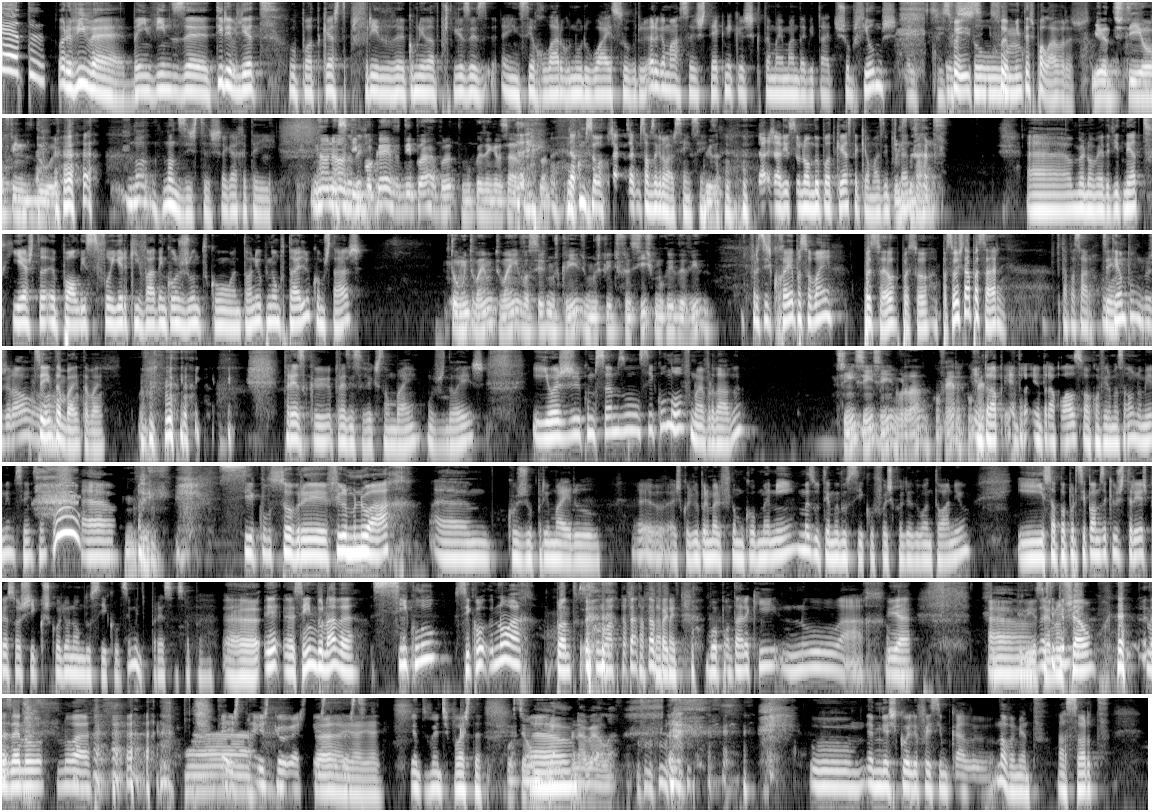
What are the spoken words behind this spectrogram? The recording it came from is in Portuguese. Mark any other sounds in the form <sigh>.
bilhete! Ora viva! Bem-vindos a Tira Bilhete, o podcast preferido da comunidade portuguesa em Cerro Largo, no Uruguai, sobre argamassas técnicas, que também manda habitados sobre filmes. Isso foi, sou- isso foi muitas palavras. E eu desisti ao fim de duas. <laughs> Não, não desistas, agarra-te aí. Não, não, tipo, ok, tipo, ah, pronto, uma coisa engraçada. Já começou, já, já começámos a gravar, sim, sim. Já, já disse o nome do podcast, que é o mais importante. Exato. Ah, o meu nome é David Neto e esta apólice foi arquivada em conjunto com António Pinhão Botelho. Como estás? Estou muito bem, muito bem. E vocês, meus queridos, meus queridos Francisco, meu querido David? Francisco Correia, passou bem? Passou, passou. Passou e está a passar. Está a passar Sim. o tempo, no geral? Sim, ou- também, também. <laughs> Parece que parecem saber que estão bem, os dois. E hoje começamos um ciclo novo, não é verdade? Sim, sim, sim, é verdade. Confere, confere. Entra, entra, entra aplauso ou confirmação, no mínimo, sim, sim. <laughs> Ah, ciclo sobre filme noir, ah, cujo primeiro. ah, a escolha do primeiro filme coube a mim, mas o tema do ciclo foi a escolha do António. E só para participarmos aqui os três, peço ao Chico que escolha o nome do ciclo. Sem muito depressa, só para. E, assim, do nada. Ciclo Ciclo no ar. Pronto. Ciclo no ar, está Tá- tá feito. Vou apontar aqui no ar. Ok. Yeah. Ah, Podia ser no chão, <laughs> mas é no, no ar. É este, é este que eu gosto. Este, Ai, este. ai, ai. Gente bem disposta. Você é um Ah. um... na bela. <laughs> O- a minha escolha foi assim um bocado, novamente, à sorte.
